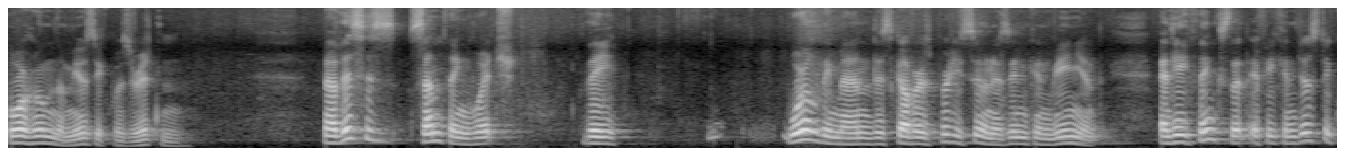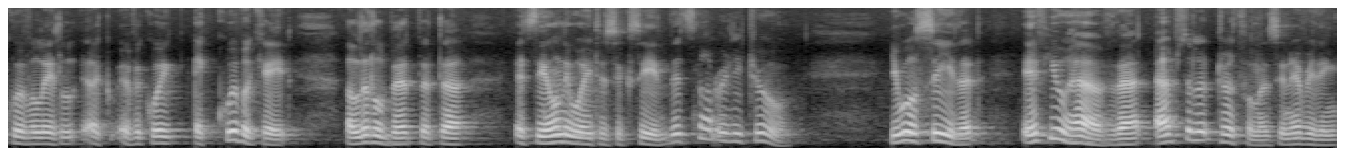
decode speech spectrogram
for whom the music was written. Now, this is something which the worldly man discovers pretty soon as inconvenient. And he thinks that if he can just equivocate a little bit, that uh, it's the only way to succeed. It's not really true. You will see that if you have that absolute truthfulness in everything,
